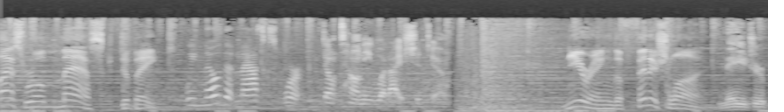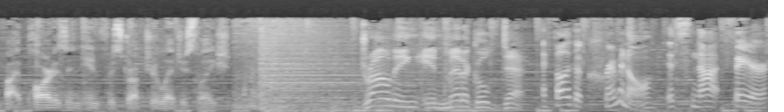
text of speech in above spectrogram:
Classroom mask debate. We know that masks work. Don't tell me what I should do. Nearing the finish line. Major bipartisan infrastructure legislation. Drowning in medical debt. I felt like a criminal. It's not fair.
